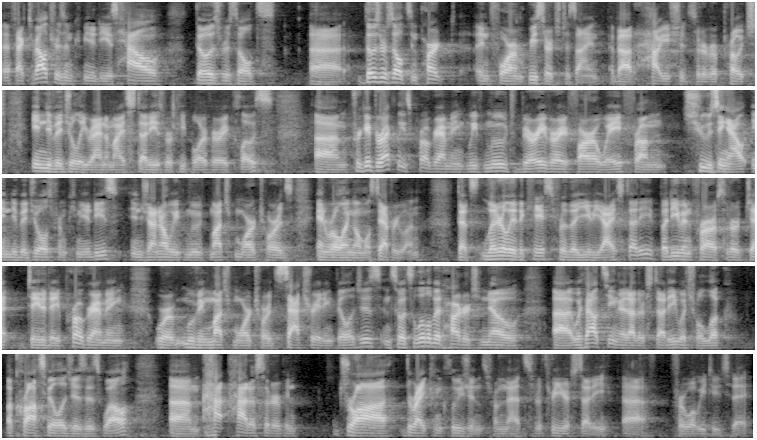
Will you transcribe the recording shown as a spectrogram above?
effective altruism community is how those results uh, those results in part inform research design about how you should sort of approach individually randomized studies where people are very close. Um, for Give Directly's programming, we've moved very, very far away from choosing out individuals from communities. In general, we've moved much more towards enrolling almost everyone. That's literally the case for the UBI study, but even for our sort of day to day programming, we're moving much more towards saturating villages. And so it's a little bit harder to know uh, without seeing that other study, which will look across villages as well, um, how, how, to sort of draw the right conclusions from that sort of three-year study uh, for what we do today.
